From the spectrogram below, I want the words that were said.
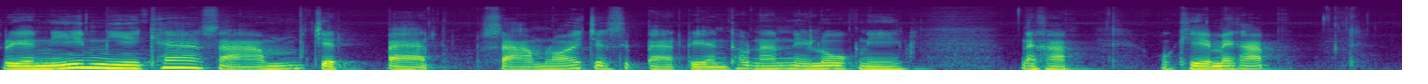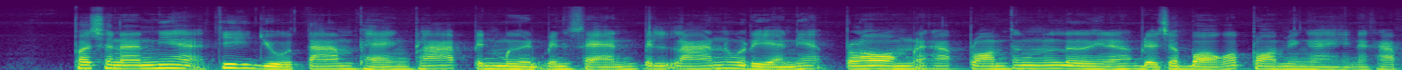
เหรียญนี้มีแค่ 378 378 เหรียญเท่านั้นในโลกนี้นะครับโอเคไหมครับ เพราะฉะนั้นเนี่ยที่อยู่ตามแผงพระเป็นหมื่นเป็นแสนเป็นล้านเหรียญเนี่ยปลอมนะครับปลอมทั้งนั้นเลยนะครับเดี๋ยวจะบอกว่าปลอมยังไงนะครับ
